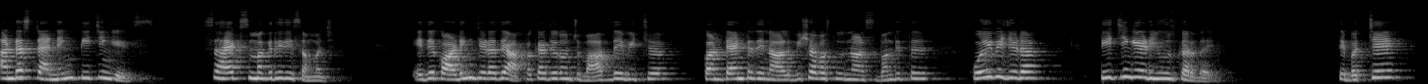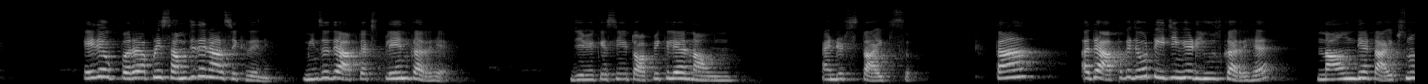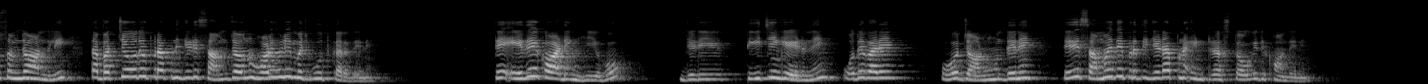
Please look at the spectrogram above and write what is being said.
ਅੰਡਰਸਟੈਂਡਿੰਗ ਟੀਚਿੰਗ ਏਡਸ ਸਹਾਇਕ ਸਮੱਗਰੀ ਦੀ ਸਮਝ। ਇਹਦੇ ਅਕੋਰਡਿੰਗ ਜਿਹੜਾ ਅਧਿਆਪਕ ਹੈ, ਜਦੋਂ ਜਮਾਤ ਦੇ ਵਿੱਚ ਕੰਟੈਂਟ ਦੇ ਨਾਲ ਵਿਸ਼ਾ ਵਸਤੂ ਦੇ ਨਾਲ ਸੰਬੰਧਿਤ ਕੋਈ ਵੀ ਜਿਹੜਾ ਟੀਚਿੰਗ ਏਡ ਯੂਜ਼ ਕਰਦਾ ਹੈ, ਤੇ ਬੱਚੇ ਇਹਦੇ ਉੱਪਰ ਆਪਣੀ ਸਮਝ ਦੇ ਨਾਲ ਸਿੱਖਦੇ ਨੇ। ਮੀਨਸ ਅਧਿਆਪਕ ਐਕਸਪਲੇਨ ਕਰ ਰਿਹਾ ਜਿਵੇਂ ਕਿ ਅਸੀਂ ਟੌਪਿਕ ਲਿਆ ਨਾਉਨ ਐਂਡ ਇਟਸ ਟਾਈਪਸ ਤਾਂ ਅਧਿਆਪਕ ਜੋ ਟੀਚਿੰਗ ਏਡ ਯੂਜ਼ ਕਰ ਰਿਹਾ ਹੈ ਨਾਉਨ ਦੀਆਂ ਟਾਈਪਸ ਨੂੰ ਸਮਝਾਉਣ ਦੇ ਲਈ, ਤਾਂ ਬੱਚੇ ਉਹਦੇ ਉੱਪਰ ਆਪਣੀ ਜਿਹੜੀ ਸਮਝ ਆ ਉਹਨੂੰ ਹੌਲੀ-ਹੌਲੀ ਮਜ਼ਬੂਤ ਕਰਦੇ ਨੇ। ਤੇ ਇਹਦੇ ਅਕੋਰਡਿੰਗ ਹੀ ਉਹ ਜਿਹੜੀ ਟੀਚਿੰਗ ਏਡ ਨੇ, ਉਹਦੇ ਬਾਰੇ ਉਹ ਜਾਣੂ ਹੁੰਦੇ ਨੇ ਤੇ ਇਹ ਸਮਝ ਦੇ ਪ੍ਰਤੀ ਜਿਹੜਾ ਆਪਣਾ ਇੰਟਰਸਟ ਆ ਉਹ ਵੀ ਦਿਖਾਉਂਦੇ ਨੇ।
